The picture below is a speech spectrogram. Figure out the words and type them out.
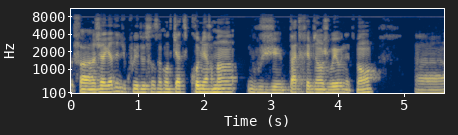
enfin j'ai regardé du coup les 254 premières mains où j'ai pas très bien joué honnêtement. Euh,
